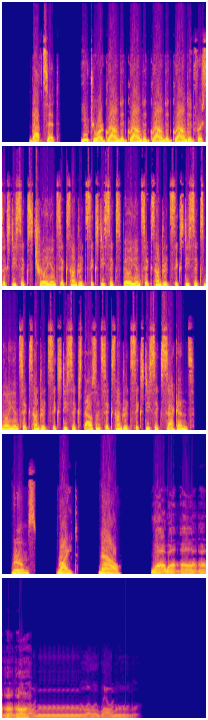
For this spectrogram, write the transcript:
That's it. You two are grounded grounded grounded grounded for 66 trillion 666 billion 666 million 666,666 seconds. Rooms. Right. Now. Wah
